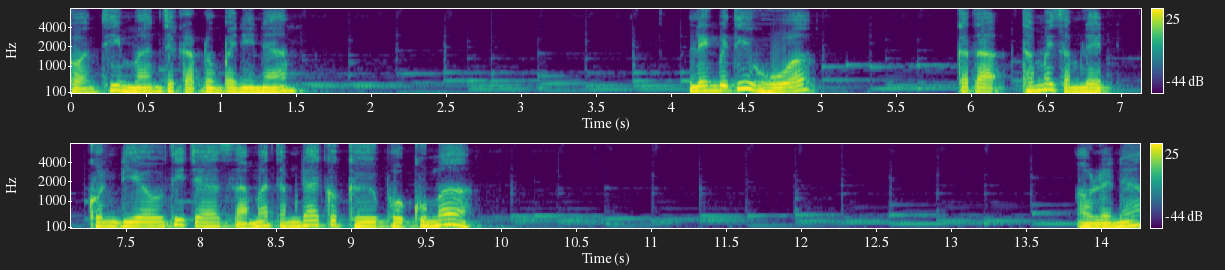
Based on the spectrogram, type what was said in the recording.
ก่อนที่มันจะกลับลงไปในน้ำเล็งไปที่หัวกะตะทำไม่สำเร็จ คนเดียวที่จะสามารถทำได้ก็คือโพคุมาเอาเลยนะ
